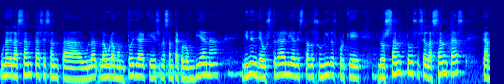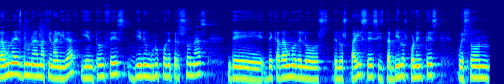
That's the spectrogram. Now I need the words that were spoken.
una de las santas es Santa Laura Montoya, que es una santa colombiana. Vienen de Australia, de Estados Unidos, porque los santos, o sea, las santas, cada una es de una nacionalidad y entonces viene un grupo de personas de, de cada uno de los, de los países y también los ponentes pues son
